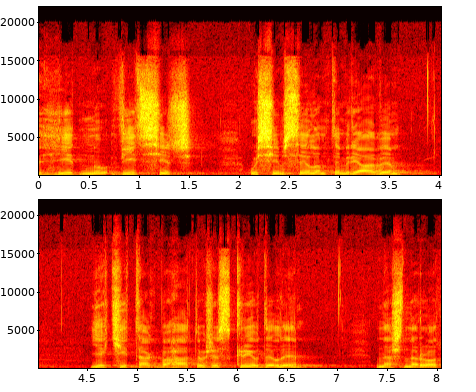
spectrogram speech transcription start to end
гідну відсіч усім силам темрявим, які так багато вже скривдили наш народ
